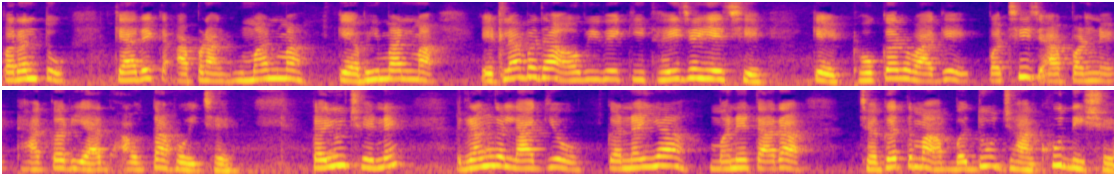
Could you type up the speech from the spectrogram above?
પરંતુ ક્યારેક આપણા ગુમાનમાં કે અભિમાનમાં એટલા બધા અવિવેકી થઈ જઈએ છીએ કે ઠોકર વાગે પછી જ આપણને ઠાકર યાદ આવતા હોય છે. કહ્યું છે ને, રંગ લાગ્યો કનૈયા, મને તારા જગતમાં બધું ઝાંખું દિશે.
